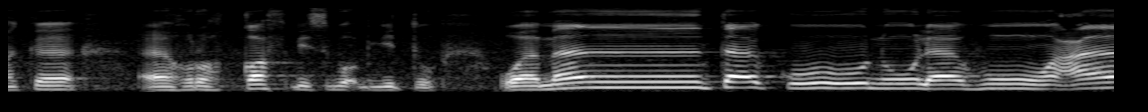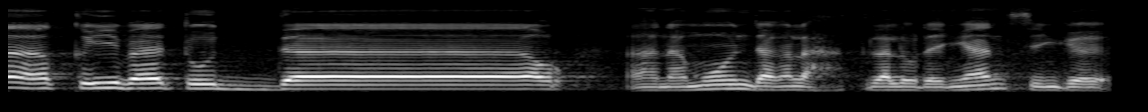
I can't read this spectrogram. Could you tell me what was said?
maka uh, huruf qaf disebut begitu. Wa man takunu lahu aqibatud dar Ha, namun janganlah terlalu ringan sehingga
